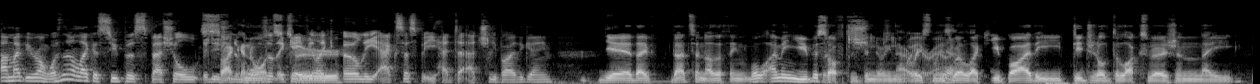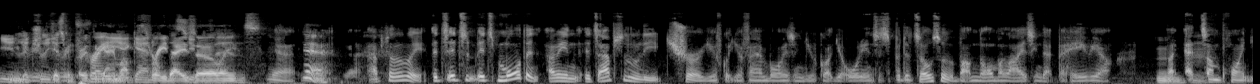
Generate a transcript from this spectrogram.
I might be wrong. Wasn't there like a super special edition of Psychonauts Forza that gave you like early access, but you had to actually buy the game? Yeah, they've. That's another thing. Well, I mean, Ubisoft has been doing that way recently as well. Like, you buy the digital deluxe version, they You literally just just boot the pray game up three days early. fans. yeah, Yeah. yeah absolutely it's it's it's more than I mean it's absolutely sure you've got your fanboys and you've got your audiences but it's also about normalizing that behavior like Mm-hmm. at some point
